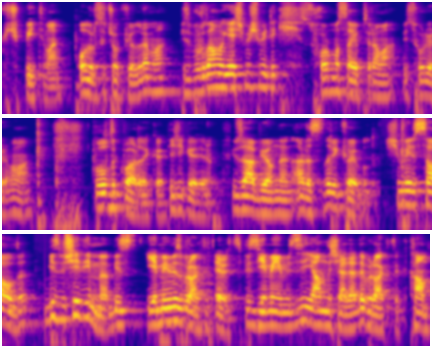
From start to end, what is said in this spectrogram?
küçük bir ihtimal. Olursa çok iyi olur ama biz buradan mı geçmiş miydik? Sorma sayıptır ama bir soruyorum ama. Bulduk bu arada köy. Teşekkür ediyorum. Güzel biyomların arasında bir köy bulduk. Şimdi beni saldı. Biz bir şey diyeyim mi? Biz yemeğimizi bıraktık. Evet biz yemeğimizi yanlış yerlerde bıraktık. Kamp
